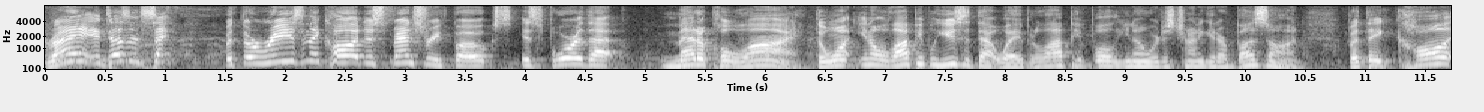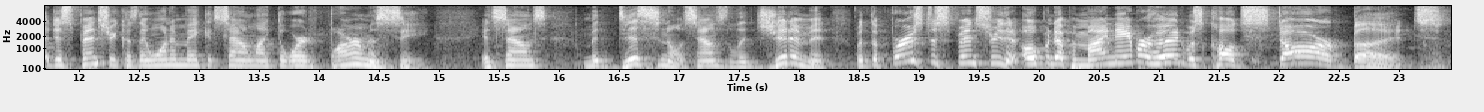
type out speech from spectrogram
Right? It doesn't say. But the reason they call it dispensary, folks, is for that medical lie. The one, you know, a lot of people use it that way, but a lot of people, you know, we're just trying to get our buzz on. But they call it dispensary because they want to make it sound like the word pharmacy. It sounds medicinal, it sounds legitimate. But the first dispensary that opened up in my neighborhood was called Star Buds.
